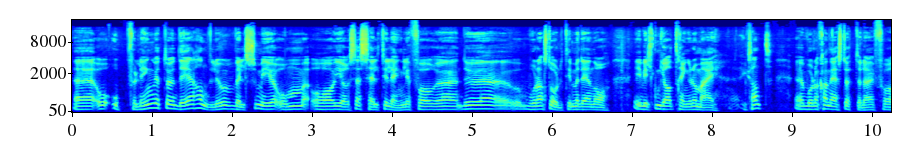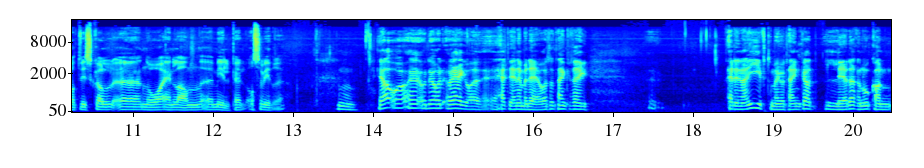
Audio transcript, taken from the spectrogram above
Eh, og oppfølging vet du, det handler jo vel så mye om å gjøre seg selv tilgjengelig for eh, du, eh, Hvordan står det til med det nå? I hvilken grad trenger du meg? Ikke sant? Hvordan kan jeg støtte deg for at vi skal nå en eller annen milepæl, osv. Mm. Ja, og, og, og, jeg er helt enig med det. Og så tenker jeg Er det naivt av meg å tenke at ledere nå kan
